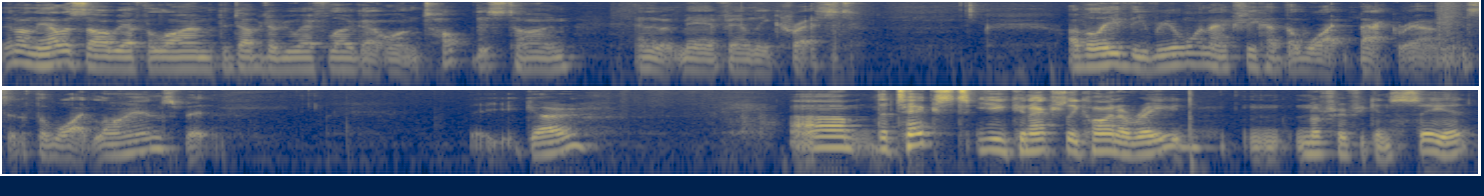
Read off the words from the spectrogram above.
Then on the other side, we have the lion with the WWF logo on top this time, and the McMahon family crest. I believe the real one actually had the white background instead of the white lions, but there you go. Um, the text you can actually kind of read. Not sure if you can see it.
